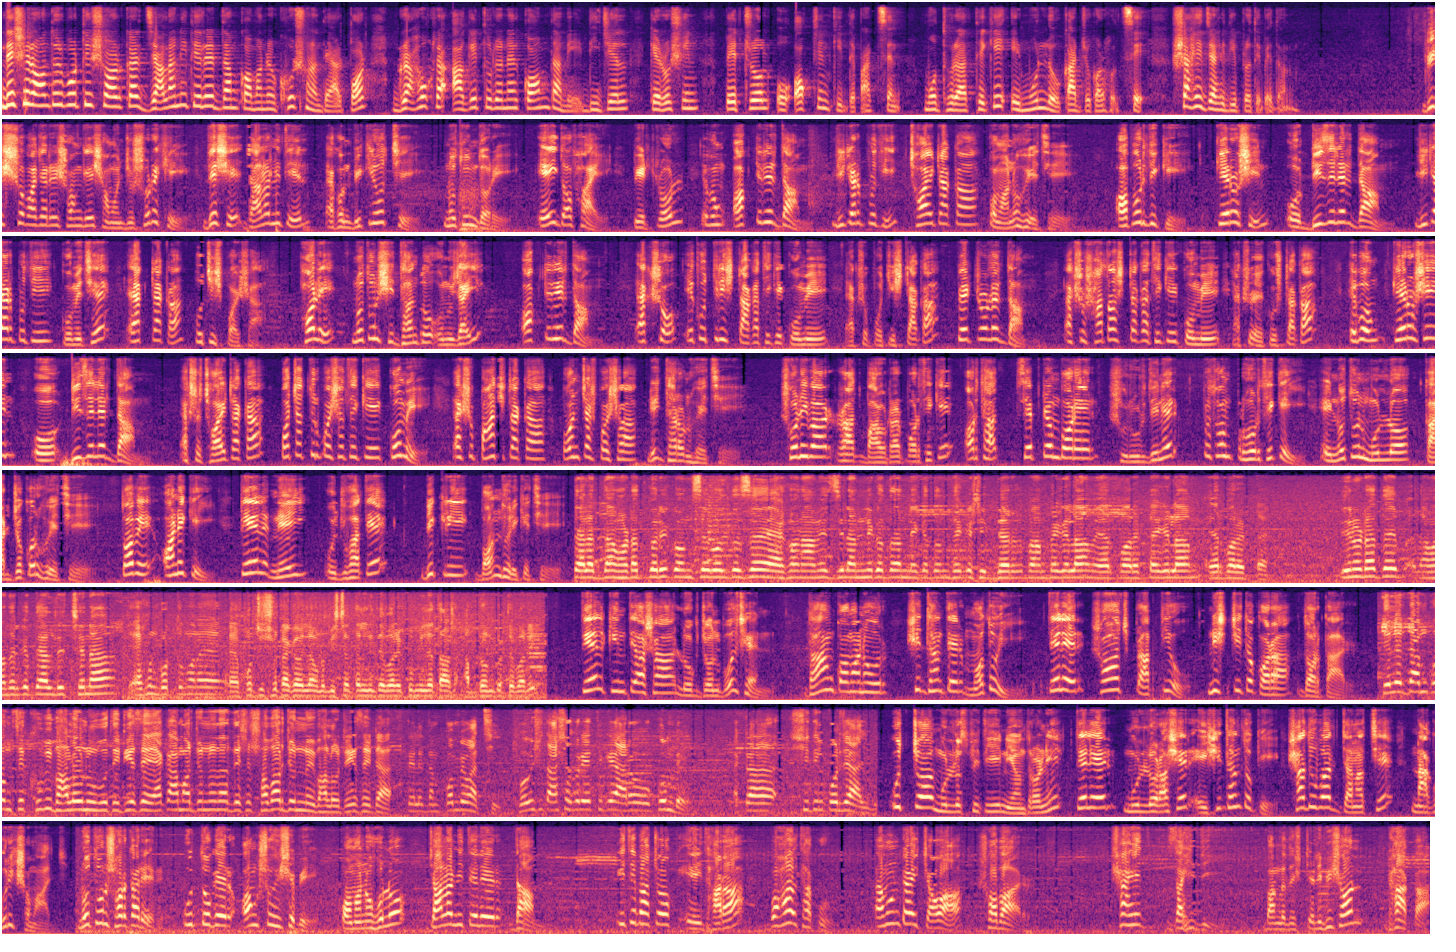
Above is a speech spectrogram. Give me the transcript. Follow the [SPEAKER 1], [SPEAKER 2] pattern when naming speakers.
[SPEAKER 1] দেশের অন্তর্বর্তী সরকার জ্বালানি তেলের দাম কমানোর ঘোষণা দেওয়ার পর গ্রাহকরা আগের তুলনায় কম দামে ডিজেল, কেরোসিন, পেট্রোল ও অকটেন কিনতে পারছেন। মধ্যরাত থেকে এই মূল্য কার্যকর হচ্ছে। শাহিদ জাহিদি প্রতিবেদন।
[SPEAKER 2] বিশ্ববাজারের সঙ্গে সামঞ্জস্য রেখে দেশে জ্বালানি তেল এখন বিক্রি হচ্ছে নতুন দরে। এই দফায় পেট্রোল এবং অকটেনের দাম লিটার প্রতি ছয় টাকা কমানো হয়েছে। অপরদিকে কেরোসিন ও ডিজেলের দাম লিটার প্রতি কমেছে এক টাকা পঁচিশ পয়সা। ফলে নতুন সিদ্ধান্ত অনুযায়ী অকটেনের দাম একশো একত্রিশ টাকা থেকে কমে একশো পঁচিশ টাকা, পেট্রোলের দাম একশো সাতাশ টাকা থেকে কমে একশো একুশ টাকা এবং কেরোসিন ও ডিজেলের দাম একশো ছয় টাকা পঁচাত্তর পয়সা থেকে কমে একশো পাঁচ টাকা পঞ্চাশ পয়সা নির্ধারণ হয়েছে। শনিবার রাত বারোটার পর থেকে, অর্থাৎ সেপ্টেম্বরের শুরুর দিনের প্রথম প্রহর থেকেই এই নতুন মূল্য কার্যকর হয়েছে। তবে অনেকেই তেল নেই অজুহাতে বিক্রি বন্ধ রেখেছে।
[SPEAKER 3] তেলের দাম হঠাৎ করে কমছে বলতেছে এখন আমি ছিলাম নিকেতন নিকেতন থেকে শিকদার পাম্পে গেলাম এর পরেরটা গেলাম এর পরেরটা তিনোটাতে আমাদেরকে তেল দিচ্ছে না।
[SPEAKER 4] এখন বর্তমানে পঁচিশশো টাকা হলে আমরা বিশটা তেল নিতে পারি কুমিল্লাতে আপ ডাউন করতে পারি।
[SPEAKER 2] তেল কিনতে আসা লোকজন বলছেন দাম কমানোর সিদ্ধান্তের মতোই তেলের সহজ প্রাপ্তিও নিশ্চিত করা দরকার।
[SPEAKER 5] তেলের দাম কমছে খুবই ভালো অনুভূতি ঠিক আছে? একা আমার জন্য না দেশের সবার জন্যই ভালো ঠিক আছে এটা?
[SPEAKER 6] তেলের দাম কমবে পাচ্ছি ভবিষ্যতে আশা করি এর থেকে আরও কমবে। একটা শিথিল পর্যায়ে আসবে।
[SPEAKER 2] উচ্চ মূল্যস্ফীতি নিয়ন্ত্রণে তেলের মূল্য হ্রাসের এই সিদ্ধান্তকে সাধুবাদ জানাচ্ছে নাগরিক সমাজ। নতুন সরকারের উদ্যোগের অংশ হিসেবে কমানো হলো জ্বালানি তেলের দাম। ইতিবাচক এই ধারা বহাল থাকুক এমনটাই চাওয়া সবার। শাহেদ জাহিদি বাংলাদেশ টেলিভিশন ঢাকা।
